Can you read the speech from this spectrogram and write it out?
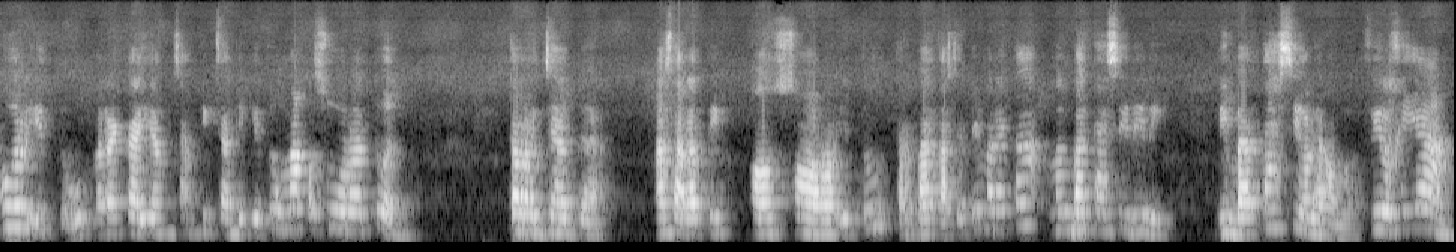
Hur itu mereka yang cantik-cantik itu maksuratun. Terjaga. asarati kosoro itu terbatas. Jadi mereka membatasi diri, dibatasi oleh Allah. Fil khiyam,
